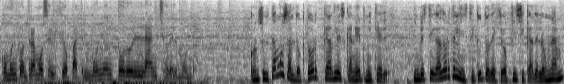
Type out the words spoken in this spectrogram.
cómo encontramos el geopatrimonio en todo el ancho del mundo. Consultamos al doctor Carles Canet Miquel, investigador del Instituto de Geofísica de la UNAM,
